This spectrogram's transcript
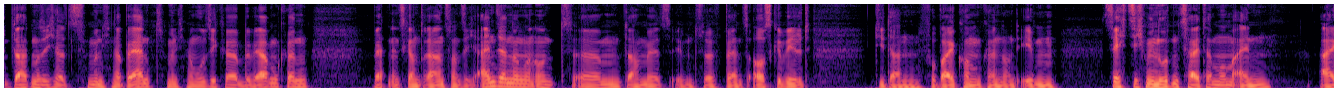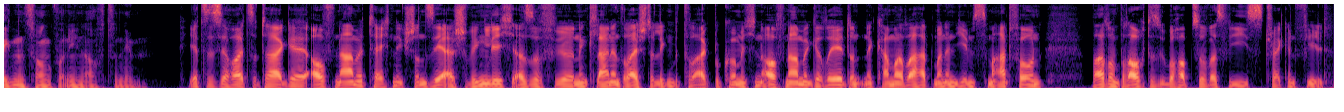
Da hat man sich als Münchner Band, Münchner Musiker bewerben können. Wir hatten insgesamt 23 Einsendungen und ähm, da haben wir jetzt eben zwölf Bands ausgewählt, die dann vorbeikommen können und eben 60 Minuten Zeit haben, um einen eigenen Song von ihnen aufzunehmen. Jetzt ist ja heutzutage Aufnahmetechnik schon sehr erschwinglich. Also für einen kleinen dreistelligen Betrag bekomme ich ein Aufnahmegerät und eine Kamera hat man in jedem Smartphone. Warum braucht es überhaupt sowas wie Track and Field?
